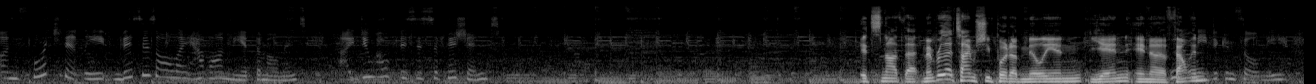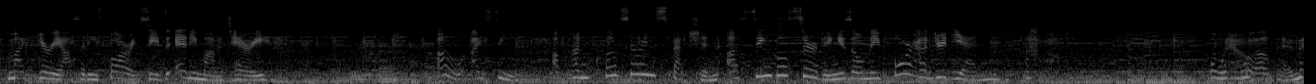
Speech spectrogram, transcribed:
Unfortunately, this is all I have on me at the moment. I do hope this is sufficient. It's not that. Remember that time she put a million yen in a No fountain? need to console me. My curiosity far exceeds any monetary. Oh, I see. Upon closer inspection, a single serving is only 400 yen. Well, then,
